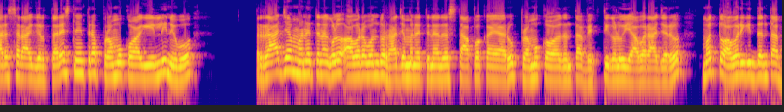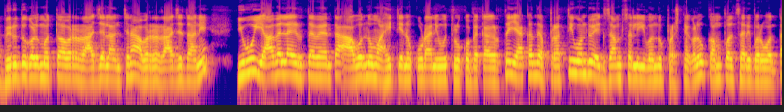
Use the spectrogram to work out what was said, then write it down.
ಅರಸರಾಗಿರ್ತಾರೆ. ಸ್ನೇಹಿತರ, ಪ್ರಮುಖವಾಗಿ ಇಲ್ಲಿ ನೀವು ರಾಜಮನೆತನಗಳು ಅವರ ಒಂದು ರಾಜಮನೆತನದ ಸ್ಥಾಪಕ ಯಾರು? ಪ್ರಮುಖವಾದಂಥ ವ್ಯಕ್ತಿಗಳು ಯಾವ ರಾಜರು? ಮತ್ತು ಅವರಿಗಿದ್ದಂಥ ಬಿರುದುಗಳು ಮತ್ತು ಅವರ ರಾಜ ಲಾಂಛನ ಅವರ ರಾಜಧಾನಿ, ಇವು ಯಾವೆಲ್ಲ ಇರ್ತವೆ ಅಂತ ಆ ಒಂದು ಮಾಹಿತಿಯನ್ನು ಕೂಡ ನೀವು ತಿಳ್ಕೊಬೇಕಾಗಿರುತ್ತೆ. ಯಾಕಂದ್ರೆ ಪ್ರತಿಯೊಂದು ಎಕ್ಸಾಮ್ಸ್ ಅಲ್ಲಿ ಈ ಒಂದು ಪ್ರಶ್ನೆಗಳು ಕಂಪಲ್ಸರಿ ಬರುವಂತ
